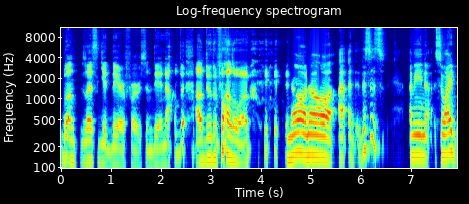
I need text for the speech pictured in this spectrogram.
well let's get there first and then i'll i'll do the follow-up. No no I, this is i mean so i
